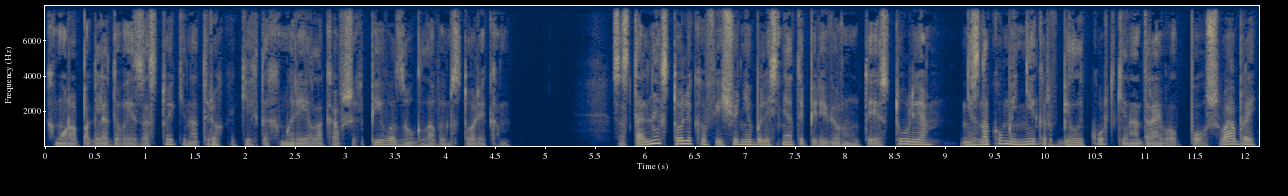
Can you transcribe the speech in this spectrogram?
хмуро поглядывая за стойки на трех каких-то хмырей, лакавших пиво за угловым столиком. С остальных столиков еще не были сняты перевернутые стулья, незнакомый негр в белой куртке надраивал пол шваброй,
